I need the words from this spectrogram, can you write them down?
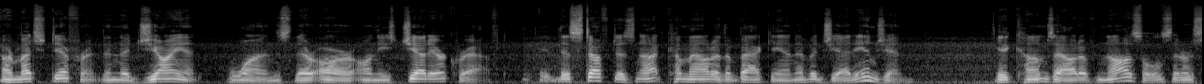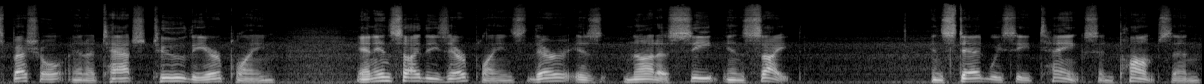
are much different than the giant ones there are on these jet aircraft. This stuff does not come out of the back end of a jet engine. It comes out of nozzles that are special and attached to the airplane. And inside these airplanes, there is not a seat in sight. Instead, we see tanks and pumps and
